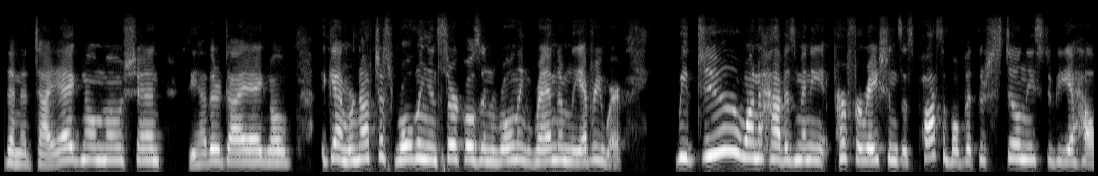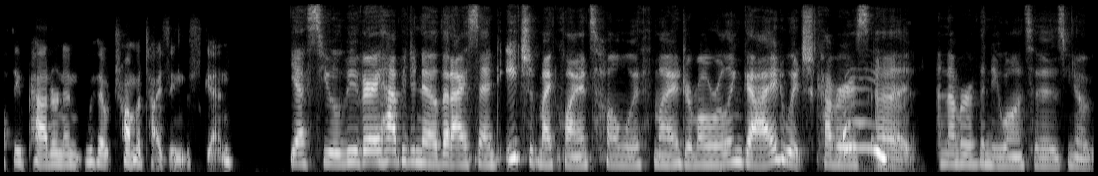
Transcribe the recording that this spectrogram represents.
then a diagonal motion, the other diagonal. Again, we're not just rolling in circles and rolling randomly everywhere we do want to have as many perforations as possible, but there still needs to be a healthy pattern and without traumatizing the skin. Yes, you will be very happy to know that I send each of my clients home with my dermal rolling guide, which covers uh, a number of the nuances. You know,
